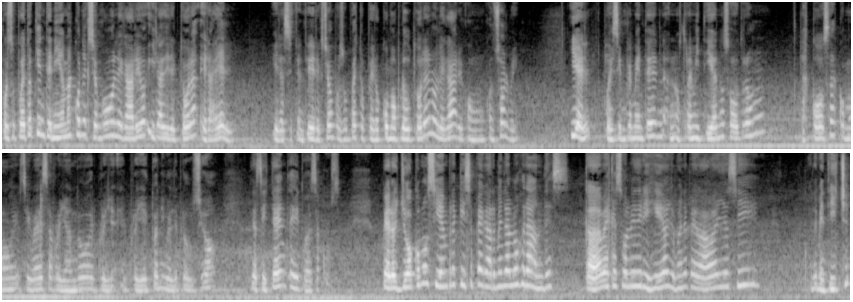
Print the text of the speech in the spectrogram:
Por supuesto, quien tenía más conexión con Olegario y la directora era él, y el asistente de dirección, por supuesto, pero como productor era Olegario con, con Solvay. Y él, pues simplemente nos transmitía a nosotros las cosas, cómo se iba desarrollando el, el proyecto a nivel de producción de asistentes y todas esas cosas. Pero yo como siempre quise pegármela a los grandes, cada vez que Solve dirigía yo me le pegaba a ella así, de metiche,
